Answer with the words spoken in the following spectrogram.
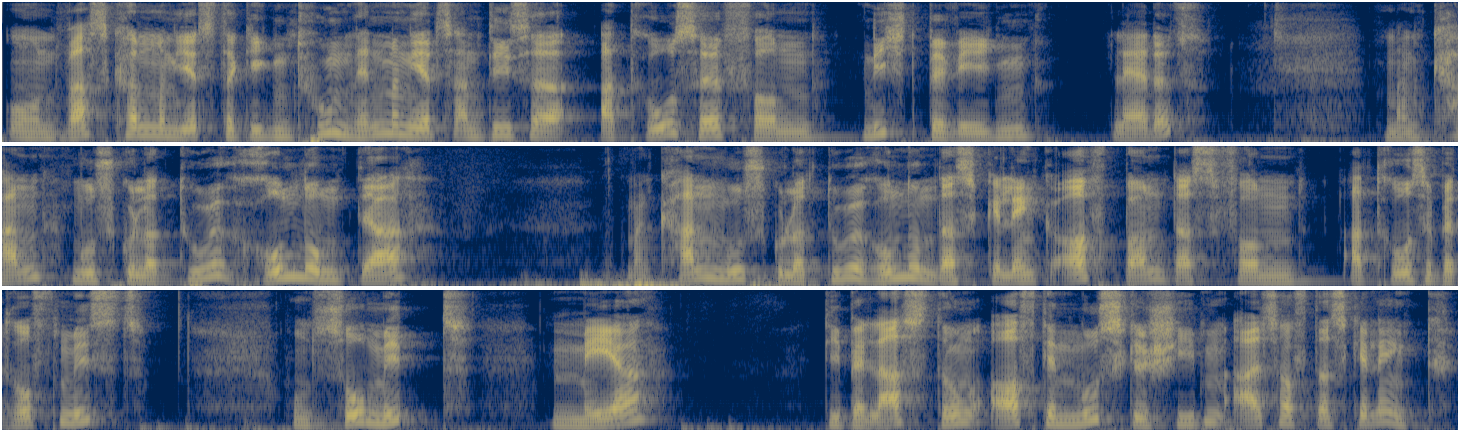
Und was kann man jetzt dagegen tun, wenn man jetzt an dieser Arthrose von Nichtbewegen leidet? Man kann Muskulatur rund um der man kann Muskulatur rund um das Gelenk aufbauen, das von Arthrose betroffen ist und somit mehr die Belastung auf den Muskel schieben als auf das Gelenk.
